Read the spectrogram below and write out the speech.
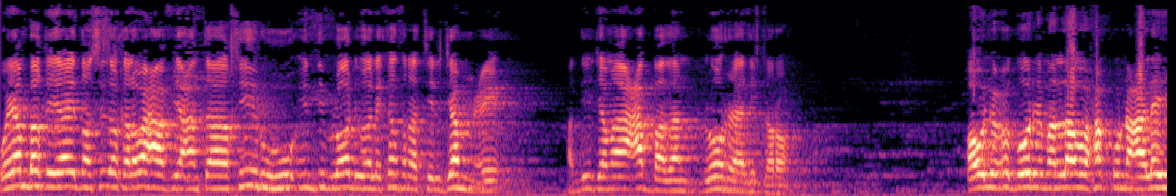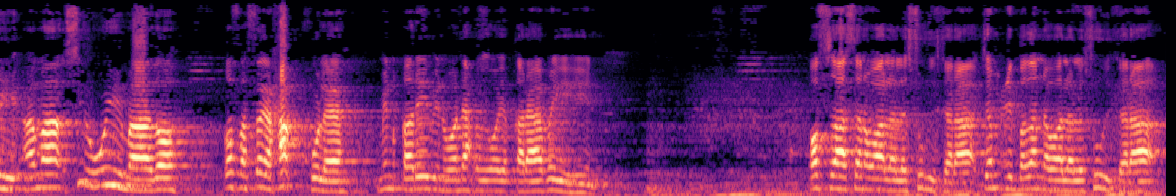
Wayanbaqii aydan sidoo kale waxaa fiican taakhiiruhu in dib loo dhigo likahrati اljamci haddii jamaaco badan loo raadi karo. Aw lixuduuri man lahu xaqun calayhi ama si uu u yimaado qof asaga xaq ku leh min qariibin wa naxwi oo ay qaraabo yihiin. Qof saasana waa lala sugi karaa jamci badanna waa lala sugi karaa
